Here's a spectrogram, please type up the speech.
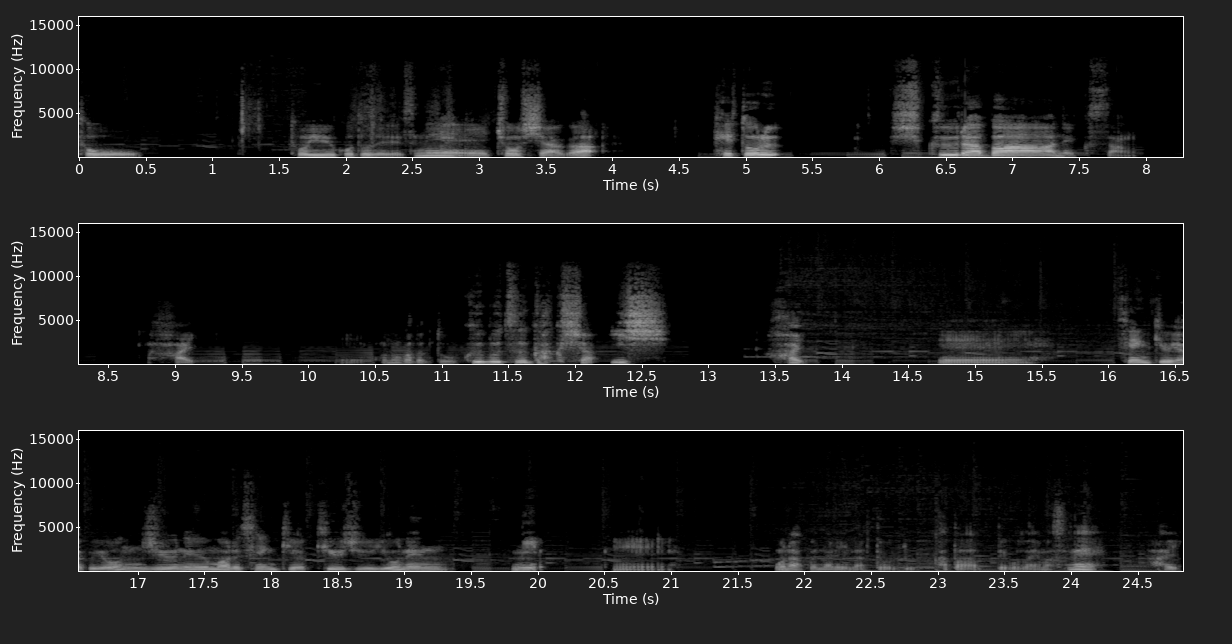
頭。ということでですね、著者がペトル・シュクラバーネクさん。はい。この方、毒物学者、医師。はい。えー、1940年生まれ、1994年に、えー、お亡くなりになっておる方でございますね。はい。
